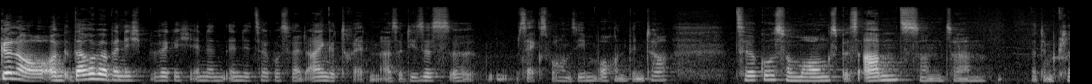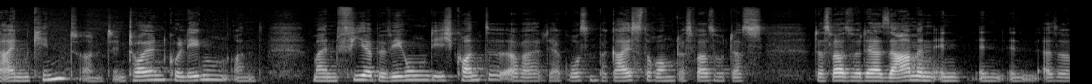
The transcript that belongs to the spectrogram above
genau, und darüber bin ich wirklich in, den, in die Zirkuswelt eingetreten. Also dieses äh, sechs Wochen, sieben Wochen Winterzirkus von morgens bis abends und ähm, mit dem kleinen Kind und den tollen Kollegen und meinen vier Bewegungen, die ich konnte, aber der großen Begeisterung, das war so das, das war so der Samen, in, in, in, also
